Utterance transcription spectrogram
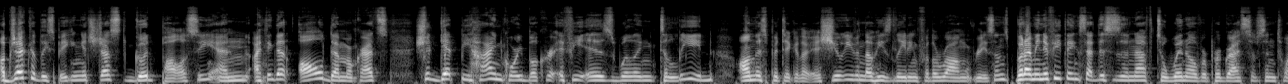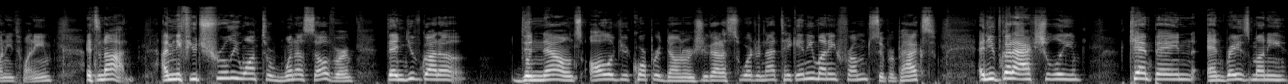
Objectively speaking, it's just good policy, and I think that all Democrats should get behind Cory Booker if he is willing to lead on this particular issue, even though he's leading for the wrong reasons. But I mean, if he thinks that this is enough to win over progressives in 2020, it's not. I mean, if you truly want to win us over, then you've got to denounce all of your corporate donors. You got to swear to not take any money from super PACs, and you've got to actually campaign and raise money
